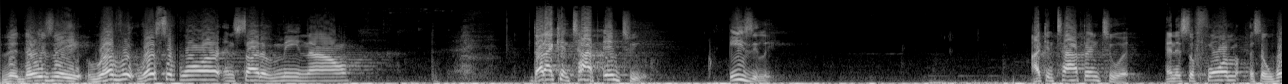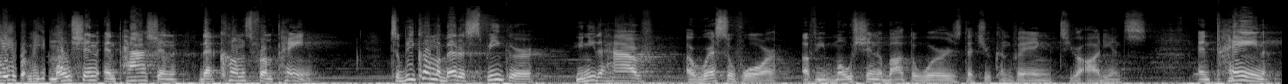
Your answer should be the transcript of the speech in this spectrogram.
There is a reservoir inside of me now that I can tap into easily. I can tap into it. And it's a form, it's a wave of emotion and passion that comes from pain. To become a better speaker, you need to have a reservoir of emotion about the words that you're conveying to your audience. And pain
